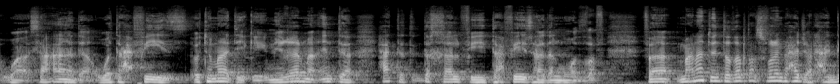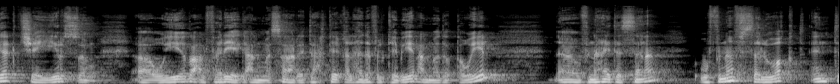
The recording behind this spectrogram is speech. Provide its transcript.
وسعادة وتحفيز أوتوماتيكي من غير ما أنت حتى تتدخل في تحفيز هذا الموظف. فمعناته أنت ضربت عصفورين بحجر حققت شيء يرسم آه، ويضع الفريق على المسار لتحقيق الهدف الكبير على المدى الطويل آه، وفي نهاية السنة. وفي نفس الوقت أنت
